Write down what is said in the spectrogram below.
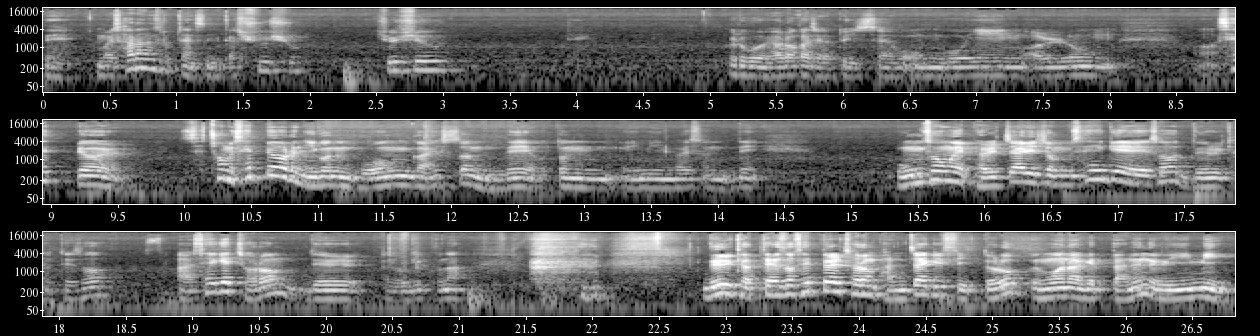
네, 정말 사랑스럽지 않습니까? 슈슈, 슈슈. 네. 그리고 여러 가지가 또 있어요. 옹고임, 얼롱, 어, 샛별. 새- 처음에 샛별은 이거는 무언가 했었는데 어떤 의미인가 했었는데 옹성우의 별자리 점세 개에서 늘 곁에서 아세 개처럼 늘 아, 여기 있구나. 늘 곁에서 샛별처럼 반짝일 수 있도록 응원하겠다는 의미.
